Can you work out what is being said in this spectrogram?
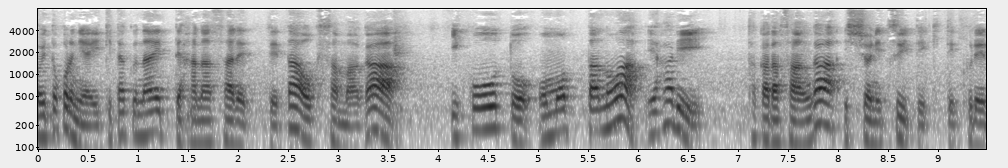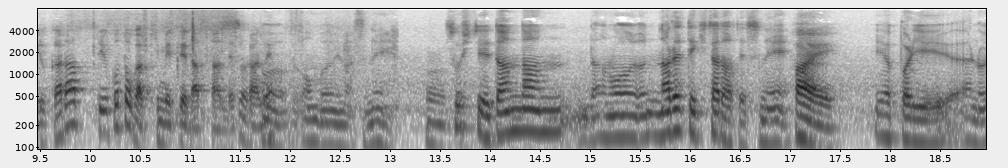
ういうところには行きたくないって話されてた奥様が行こうと思ったのはやはり高田さんが一緒についてきてくれるからっていうことが決め手だったんですかね。そうと思いますね、うん。そしてだんだんあの慣れてきたらですねはい。やっぱりあの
